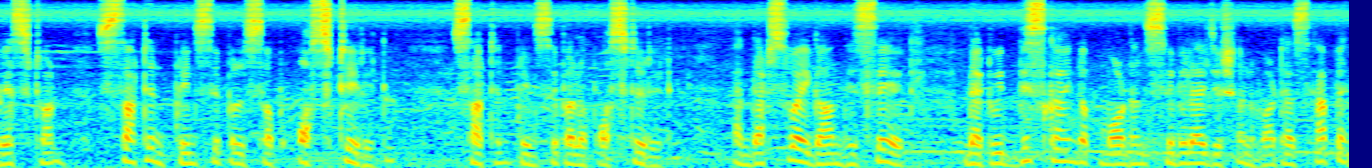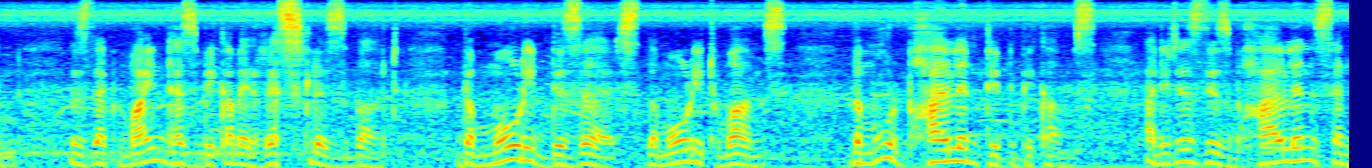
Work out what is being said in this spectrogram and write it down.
based on certain principles of austerity, certain principle of austerity. And that's why Gandhi said that with this kind of modern civilization, what has happened is that mind has become a restless bird. The more it desires, the more it wants, the more violent it becomes. And it is this violence and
